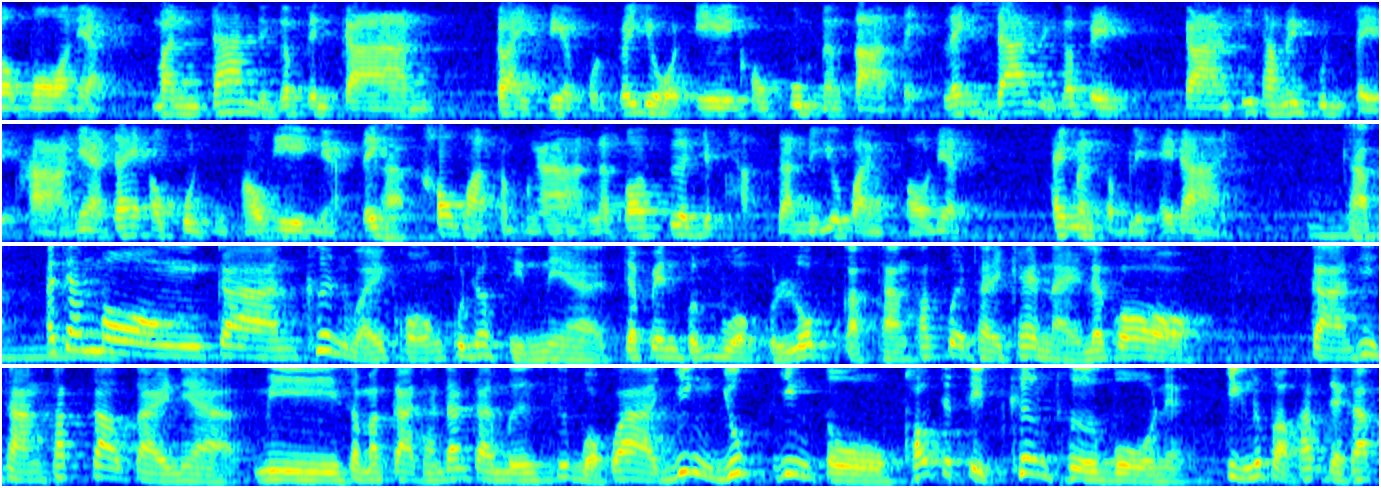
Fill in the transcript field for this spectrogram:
รมเนี่ย มันด้านหนึ่งก็เป็นการไกลเกลี่ยผลประโยชน์เองของกลุ่มต่างๆแต่และอีกด้านหนึ่งก็เป็นการที่ทำให้คุณเศรษฐาเนี่ยได้เอาคนของเขาเองเนี่ยได้เข้ามาทำงาน แล้วก็เพื่อจะผลักดันนโยบายของเขาเนี่ยให้มันสำเร็จให้ได้ครับอาจารย์มองการเคลื่อนไหวของคุณทักษิณเนี่ยจะเป็นผลบวกผลลบกับทางพรรคเพื่อไทยแค่ไหน แล้วก็ การที่ทางพรรคก้าวไกลเนี่ยมีสมการทางด้านการเมืองที่บอกว่ายิ่งยุบยิ่งโตเขาจะติดเครื่องเทอร์โบเนี่ยจริงหรือเปล่าครับอาจารย์ครับ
